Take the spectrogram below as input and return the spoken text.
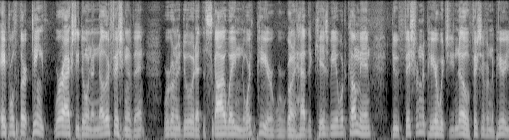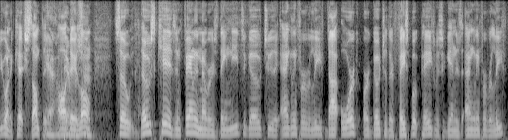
April 13th, we're actually doing another fishing event. We're going to do it at the Skyway North Pier, where we're going to have the kids be able to come in, do fish from the pier, which you know, fishing from the pier, you're going to catch something Yeah, all day long. sure. So those kids and family members, they need to go to the anglingforrelief.org or go to their Facebook page, which again is Angling for Relief.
